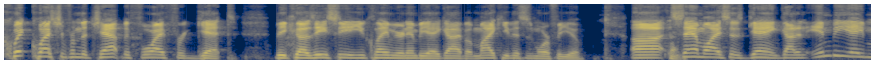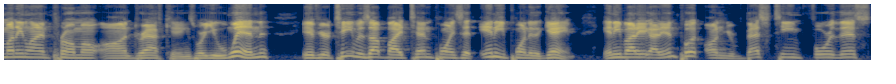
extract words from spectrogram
quick question from the chat before I forget because EC you claim you're an NBA guy, but Mikey, this is more for you. Uh Sam Wise says, "Gang, got an NBA moneyline promo on DraftKings where you win if your team is up by 10 points at any point of the game. Anybody got input on your best team for this?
